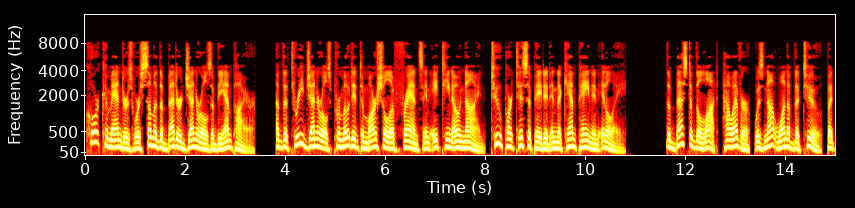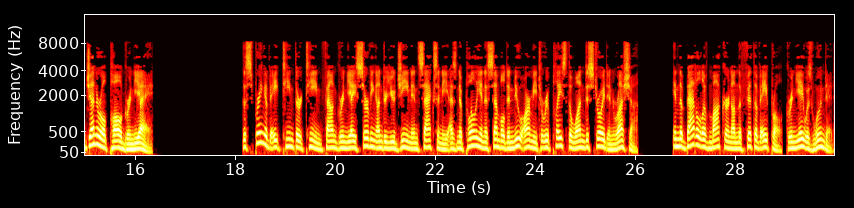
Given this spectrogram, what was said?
corps commanders were some of the better generals of the empire. Of the three generals promoted to Marshal of France in 1809, two participated in the campaign in Italy. The best of the lot, however, was not one of the two, but General Paul Grenier. The spring of 1813 found Grenier serving under Eugene in Saxony as Napoleon assembled a new army to replace the one destroyed in Russia. In the Battle of Möckern on 5 April, Grenier was wounded.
